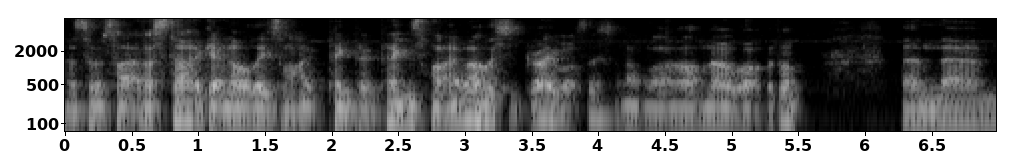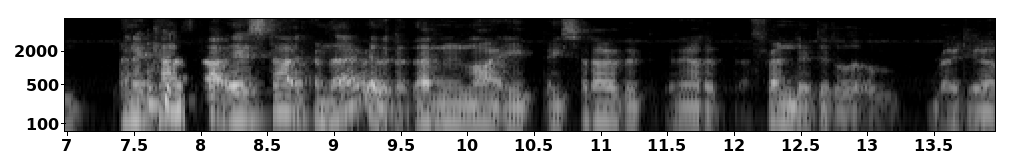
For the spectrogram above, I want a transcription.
and so it's like and I started getting all these like ping ping pings like well this is great what's this? And I'm like oh no what have I done? And um and it kind of started it started from there really. But then like he, he said oh they, had a, a, friend who did a little radio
